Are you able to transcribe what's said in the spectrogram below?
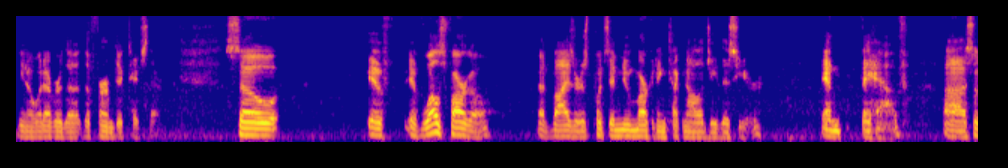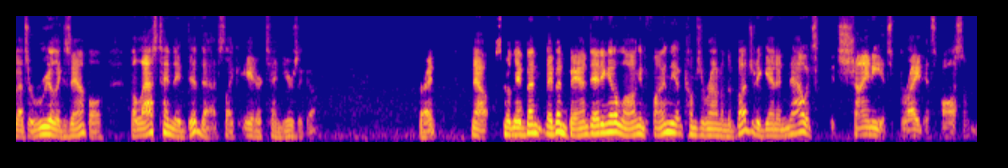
you know whatever the the firm dictates there so if if wells fargo advisors puts in new marketing technology this year, and they have. Uh, so that's a real example. The last time they did that, it's like eight or ten years ago, right? Now, so they've been they've been band-aiding it along, and finally it comes around on the budget again, and now it's it's shiny, it's bright, it's awesome.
